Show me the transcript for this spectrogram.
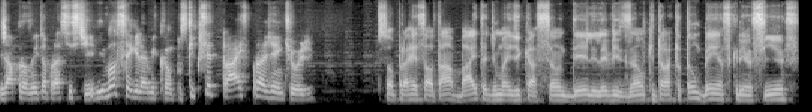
já aproveita para assistir. E você, Guilherme Campos, o que, que você traz pra gente hoje? Só para ressaltar uma baita de uma indicação dele, Levisão, que trata tão bem as criancinhas.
